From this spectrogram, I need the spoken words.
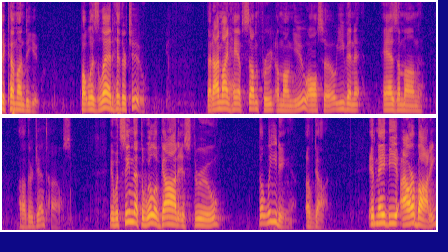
to come unto you, but was led hitherto, that I might have some fruit among you also, even as among other Gentiles. It would seem that the will of God is through the leading of God. It may be our body,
